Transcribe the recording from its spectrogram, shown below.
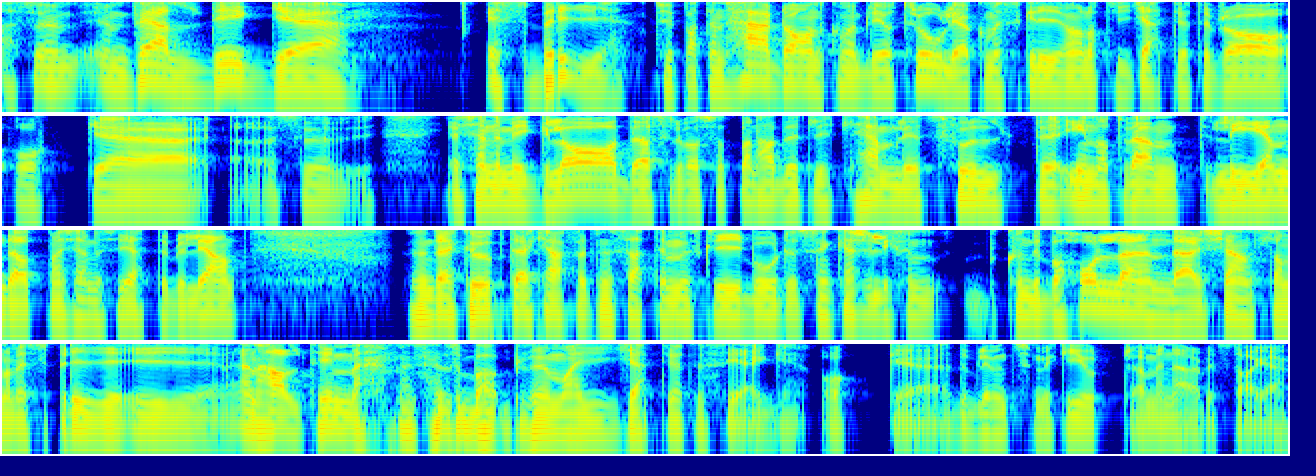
alltså en, en väldig eh, esprit, typ att den här dagen kommer bli otrolig, jag kommer skriva något jätte, jättebra och eh, alltså, jag känner mig glad, alltså det var så att man hade ett lite hemlighetsfullt eh, inåtvänt leende och att man kände sig jättebriljant. Sen drack jag upp det här kaffet, sen satte jag mig vid skrivbordet och sen kanske liksom kunde behålla den där känslan av esprit i en halvtimme. Men sen så bara blev man jätte, jätteseg och eh, det blev inte så mycket gjort av mina arbetsdagar.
